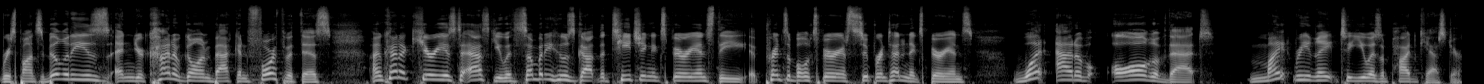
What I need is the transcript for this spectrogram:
responsibilities and you're kind of going back and forth with this. I'm kind of curious to ask you with somebody who's got the teaching experience, the principal experience, superintendent experience, what out of all of that might relate to you as a podcaster?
